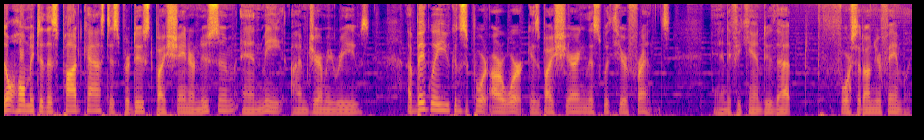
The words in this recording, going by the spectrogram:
Don't Hold Me to This podcast is produced by Shaynor Newsome and me. I'm Jeremy Reeves. A big way you can support our work is by sharing this with your friends. And if you can't do that, force it on your family.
